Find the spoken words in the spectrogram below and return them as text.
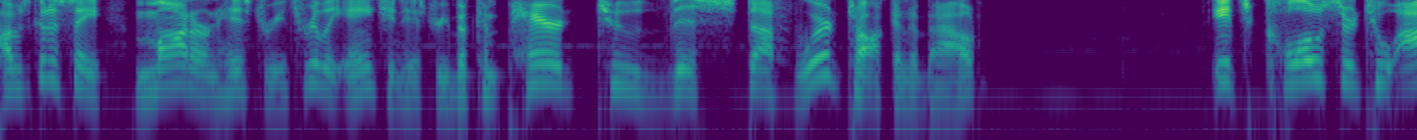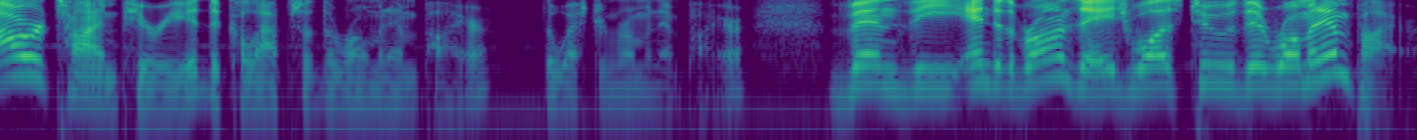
I was going to say modern history, it's really ancient history, but compared to this stuff we're talking about, it's closer to our time period, the collapse of the Roman Empire, the Western Roman Empire, than the end of the Bronze Age was to the Roman Empire.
